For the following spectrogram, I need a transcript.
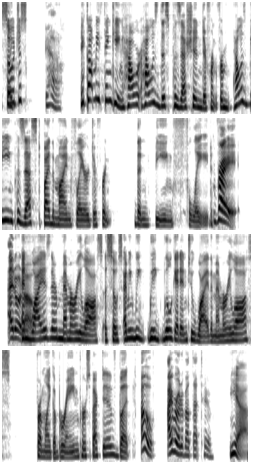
So Like- it just yeah. it got me thinking how how is this possession different from how is being possessed by the mind flayer different than being flayed? Right. I don't know. And why is there memory loss associated? I mean, we we will get into why the memory loss from like a brain perspective, but Oh, I wrote about that too. yeah.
